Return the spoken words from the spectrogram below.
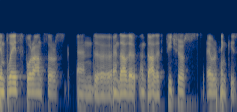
templates for answers, and and other and other features. Everything is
